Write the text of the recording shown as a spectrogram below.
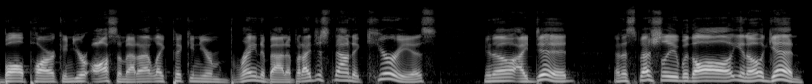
ballpark, and you're awesome at it. I like picking your brain about it, but I just found it curious. You know, I did, and especially with all you know, again,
